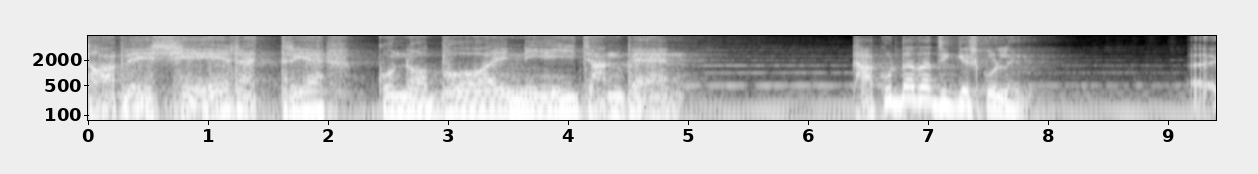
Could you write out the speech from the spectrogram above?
তবে সে রাত্রে কোনো ভয় নেই জানবেন। ঠাকুরদাদা জিজ্ঞেস করলেন "আহ,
